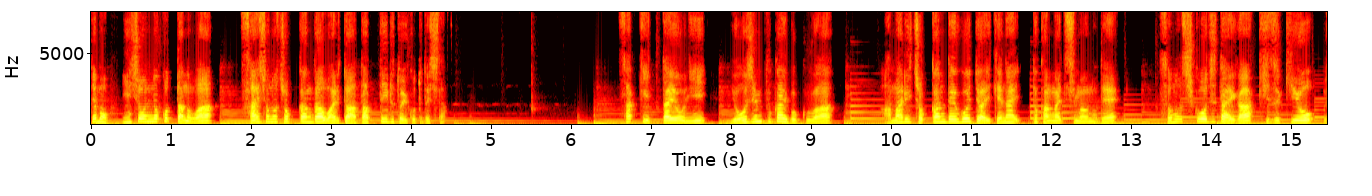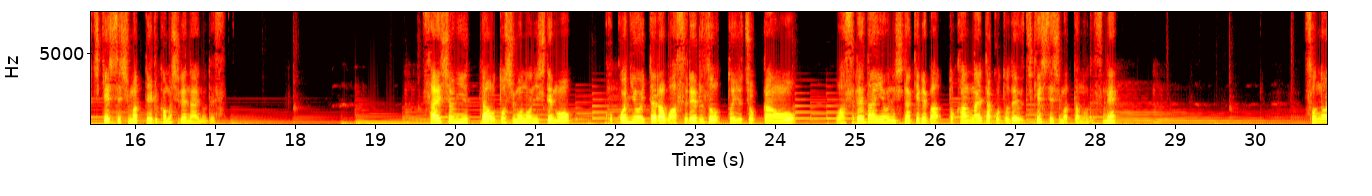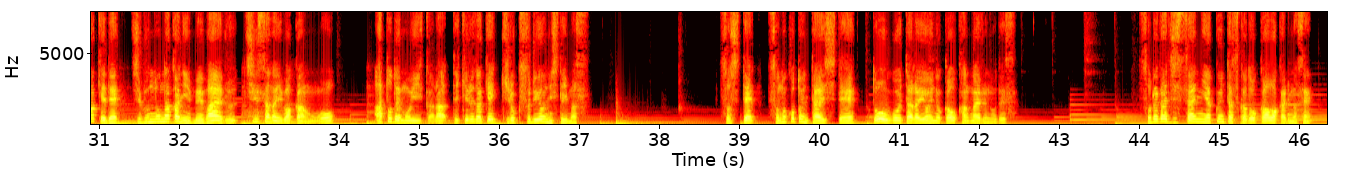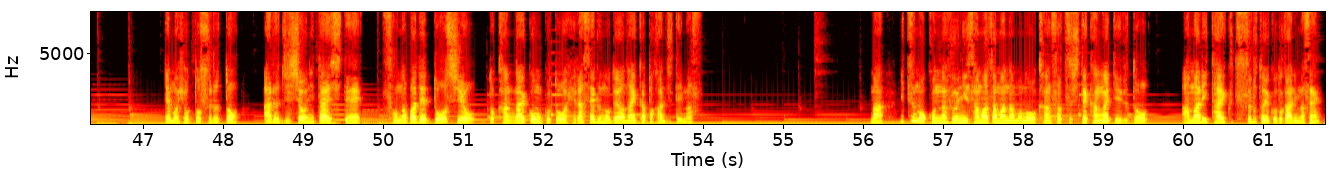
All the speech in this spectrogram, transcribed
でも印象に残ったのは、最初の直感が割と当たっているということでした。さっき言ったように、用心深い僕は、あまり直感で動いてはいけないと考えてしまうので、その思考自体が気づきを打ち消してしまっているかもしれないのです。最初に言った落とし物にしても、ここに置いたら忘れるぞという直感を忘れないようにしなければと考えたことで打ち消してしまったのですね。そんなわけで自分の中に芽生える小さな違和感を後でもいいからできるだけ記録するようにしています。そしてそのことに対してどう動いたらよいのかを考えるのです。それが実際に役に立つかどうかはわかりません。でもひょっとすると、ある事象に対してその場でどうしようと考え込むことを減らせるのではないかと感じています。まあ、いつもこんな風に様々なものを観察して考えていると、あまり退屈するということがありません。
